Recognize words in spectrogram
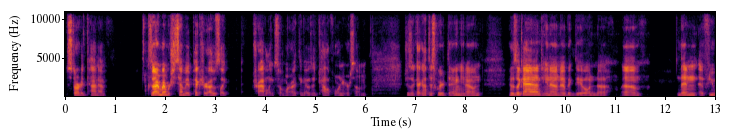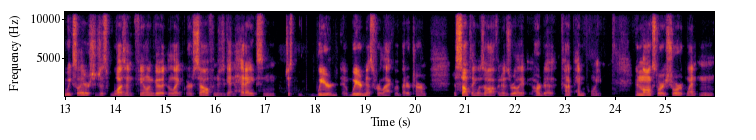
started kind of because i remember she sent me a picture i was like traveling somewhere i think i was in california or something. She's like i got this weird thing you know and it was like ah you know no big deal and uh, um, then a few weeks later she just wasn't feeling good like herself and just getting headaches and just weird weirdness for lack of a better term. Just something was off and it was really hard to kind of pinpoint. And long story short went and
